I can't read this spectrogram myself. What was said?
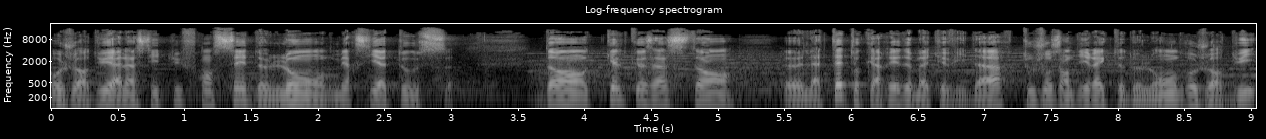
aujourd'hui à l'Institut français de Londres. Merci à tous. Dans quelques instants, euh, la tête au carré de Mathieu Vidard, toujours en direct de Londres aujourd'hui.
